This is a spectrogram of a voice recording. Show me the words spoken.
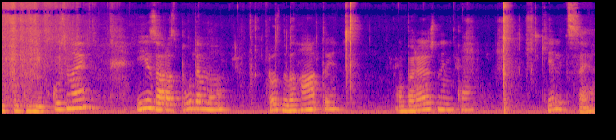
оцю плівку з неї. І зараз будемо роздвигати обережненько кільце.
